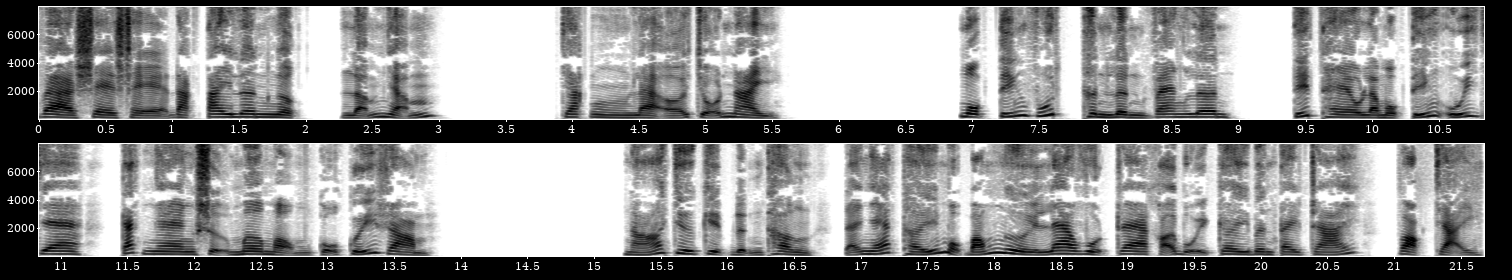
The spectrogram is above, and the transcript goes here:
và xè xè đặt tay lên ngực, lẩm nhẩm. Chắc là ở chỗ này. Một tiếng vút thình lình vang lên, tiếp theo là một tiếng úi da cắt ngang sự mơ mộng của quý ròm. Nó chưa kịp định thần, đã nhát thấy một bóng người lao vụt ra khỏi bụi cây bên tay trái, vọt chạy.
